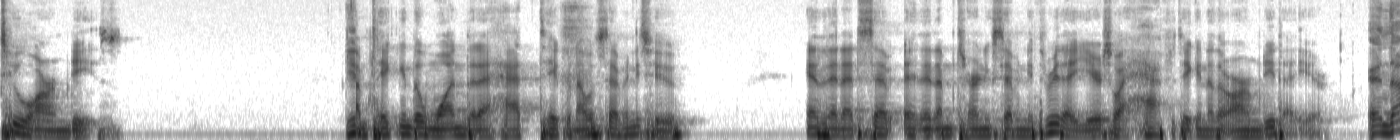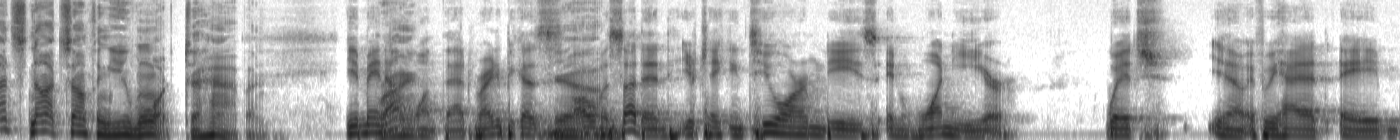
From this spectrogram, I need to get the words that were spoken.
two RMDs. I'm taking the one that I had to take when I was 72, and then at and then I'm turning 73 that year, so I have to take another RMD that year. And that's not something you want to happen. You may Right. not want that, right? Because Yeah. all of a sudden you're taking two RMDs in one year, which you know, if we had a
